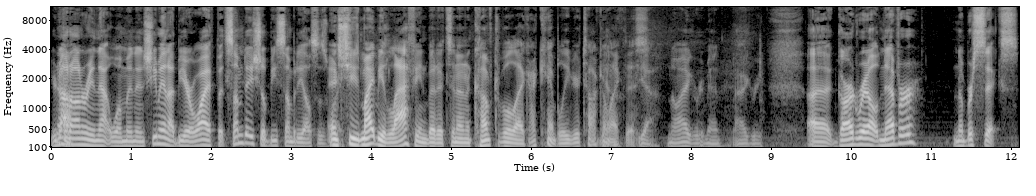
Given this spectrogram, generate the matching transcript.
You're not honoring that woman, and she may not be your wife, but someday she'll be somebody else's wife. And she might be laughing, but it's an uncomfortable like I can't believe you're talking like this. Yeah, no, I agree, man. I agree. Uh, guardrail never. Number six,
